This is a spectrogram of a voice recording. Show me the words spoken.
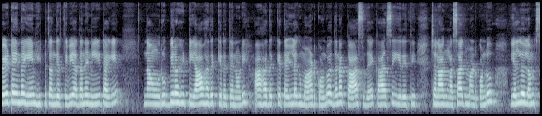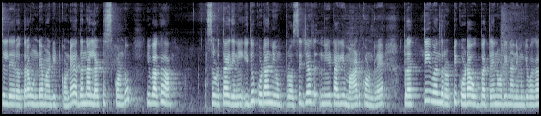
ಪೇಟೆಯಿಂದ ಏನು ಹಿಟ್ಟು ತಂದಿರ್ತೀವಿ ಅದನ್ನೇ ನೀಟಾಗಿ ನಾವು ರುಬ್ಬಿರೋ ಹಿಟ್ಟು ಯಾವ ಹದಕ್ಕಿರುತ್ತೆ ನೋಡಿ, ಆ ಹದಕ್ಕೆ ತೆಳ್ಳಗೆ ಮಾಡಿಕೊಂಡು ಅದನ್ನು ಕಾಸಿದೆ, ಕಾಸಿ ಈ ರೀತಿ ಚೆನ್ನಾಗಿ ಮಸಾಜ್ ಮಾಡಿಕೊಂಡು ಎಲ್ಲೂ ಲಂಪ್ಸ್ ಇಲ್ಲದೆ ಇರೋ ಥರ ಉಂಡೆ ಮಾಡಿ ಇಟ್ಕೊಂಡೆ, ಅದನ್ನು ಲಟ್ಟಿಸ್ಕೊಂಡು ಇವಾಗ ಸುಡ್ತಾ ಇದ್ದೀನಿ. ಇದು ಕೂಡ ನೀವು ಪ್ರೊಸೀಜರ್ ನೀಟಾಗಿ ಮಾಡಿಕೊಂಡ್ರೆ ಪ್ರತಿ ಒಂದು ರೊಟ್ಟಿ ಕೂಡ ಉಬ್ಬತ್ತೆ. ನೋಡಿ, ನಾನು ನಿಮಗೆ ಇವಾಗ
